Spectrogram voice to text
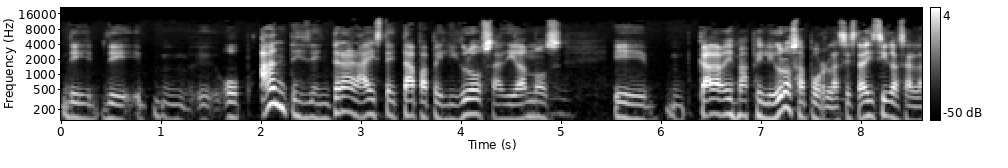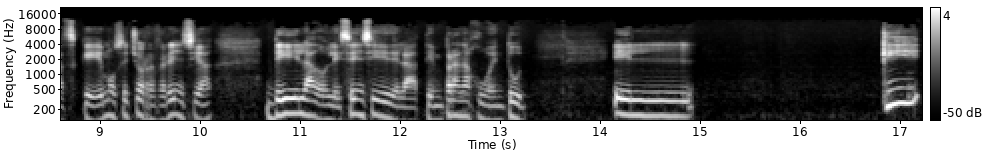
mm, o antes de entrar a esta etapa peligrosa, digamos, eh, cada vez más peligrosa por las estadísticas a las que hemos hecho referencia de la adolescencia y de la temprana juventud. El, ¿Qué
